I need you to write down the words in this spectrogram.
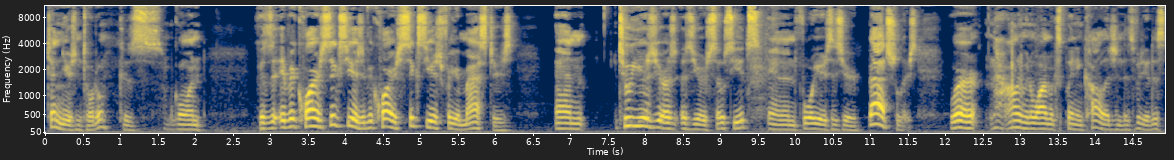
Ten years in total, because I'm going. Because it requires six years. It requires six years for your masters, and two years as, your associates, and then four years as your bachelors. Where I don't even know why I'm explaining college in this video. This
